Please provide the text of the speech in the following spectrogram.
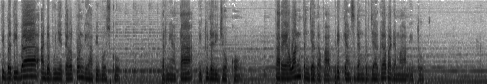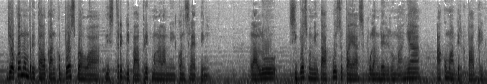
tiba-tiba ada bunyi telepon di HP bosku. Ternyata itu dari Joko, karyawan penjaga pabrik yang sedang berjaga pada malam itu. Joko memberitahukan ke bos bahwa listrik di pabrik mengalami konsleting. Lalu si bos memintaku supaya sepulang dari rumahnya aku mampir ke pabrik.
